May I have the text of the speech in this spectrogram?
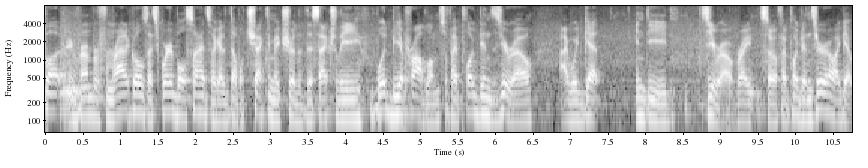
But remember from radicals, I squared both sides, so I got to double check to make sure that this actually would be a problem. So if I plugged in 0, I would get indeed 0, right? So if I plugged in 0, I get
